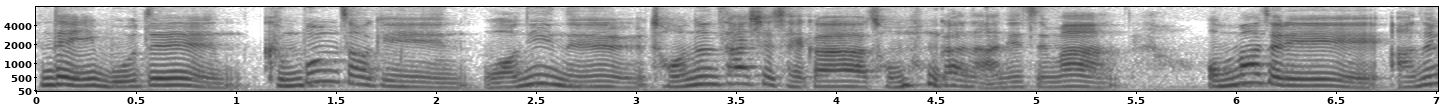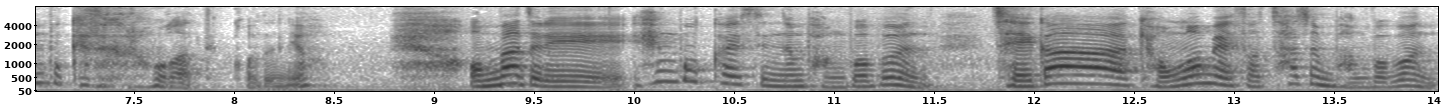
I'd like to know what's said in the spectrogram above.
근데 이 모든 근본적인 원인을 저는 사실 제가 전문가는 아니지만 엄마들이 안 행복해서 그런 것 같거든요. 엄마들이 행복할 수 있는 방법은 제가 경험해서 찾은 방법은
